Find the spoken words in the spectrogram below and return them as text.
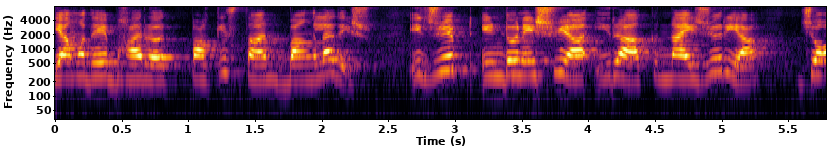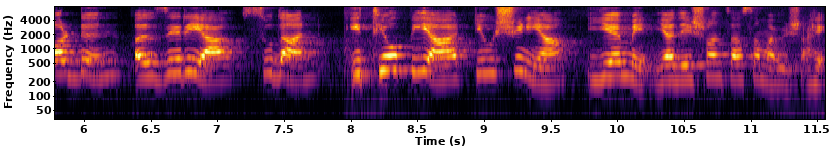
यामध्ये Bharat Pakistan Bangladesh Egypt Indonesia Iraq Nigeria Jordan Algeria Sudan Ethiopia ट्युशिनिया येमेन या देशांचा समावेश आहे.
